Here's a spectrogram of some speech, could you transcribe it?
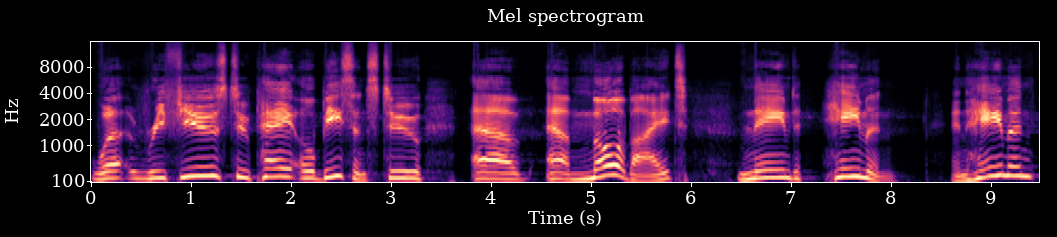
refused to pay obeisance to a, a Moabite named Haman. And Haman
